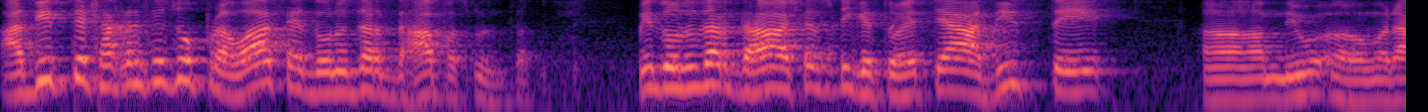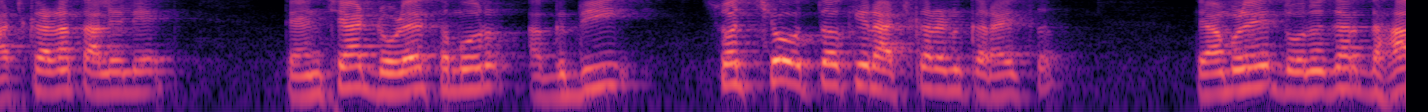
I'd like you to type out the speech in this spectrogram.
आदित्य ठाकरेंचा जो प्रवास आहे दोन हजार दहापासूनचा मी दोन हजार दहा अशासाठी घेतो आहे त्याआधीच ते निव राजकारणात आलेले आहे त्यांच्या डोळ्यासमोर अगदी स्वच्छ होतं की राजकारण करायचं. त्यामुळे दोन हजार दहा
